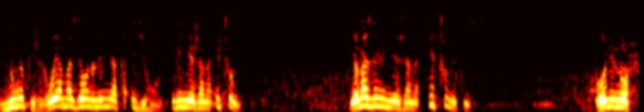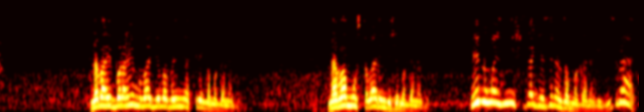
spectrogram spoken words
n'umwe ku ijana. We yamazeho none imyaka igihumbi. Ibinyejana icumi. Yamaze ibinyejana icumi ku isi. Uwo ni Nuh. N'aba Ibrahimu bagiye babaho imyaka irenga magana abiri. N'aba Musa barengeje magana abiri. N'intumwa nyinshi zagiye zirenza magana abiri. Zirahari.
